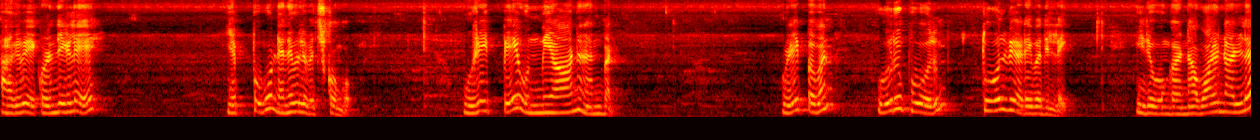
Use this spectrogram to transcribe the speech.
ஆகவே குழந்தைகளே எப்பவும் நினைவில் வச்சுக்கோங்க. உழைப்பே உண்மையான நண்பன். உழைப்பவன் ஒருபோதும் தோல்வி அடைவதில்லை. இது உங்கள் நான் வாழ்நாளில்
